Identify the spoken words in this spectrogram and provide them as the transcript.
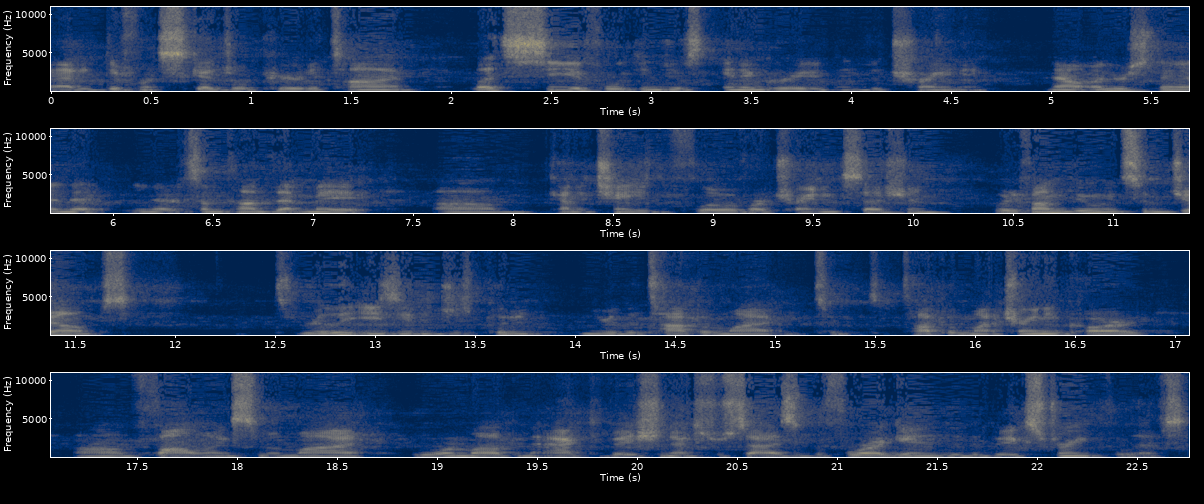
at a different scheduled period of time, let's see if we can just integrate it into training. Now, understand that you know sometimes that may um, kind of change the flow of our training session. But if I'm doing some jumps, it's really easy to just put it near the top of my to, to top of my training card, um, following some of my warm up and activation exercises before I get into the big strength lifts.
